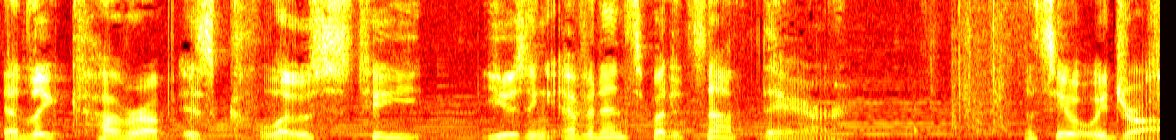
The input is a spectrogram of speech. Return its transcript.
Deadly cover-up is close to using evidence, but it's not there. Let's see what we draw.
